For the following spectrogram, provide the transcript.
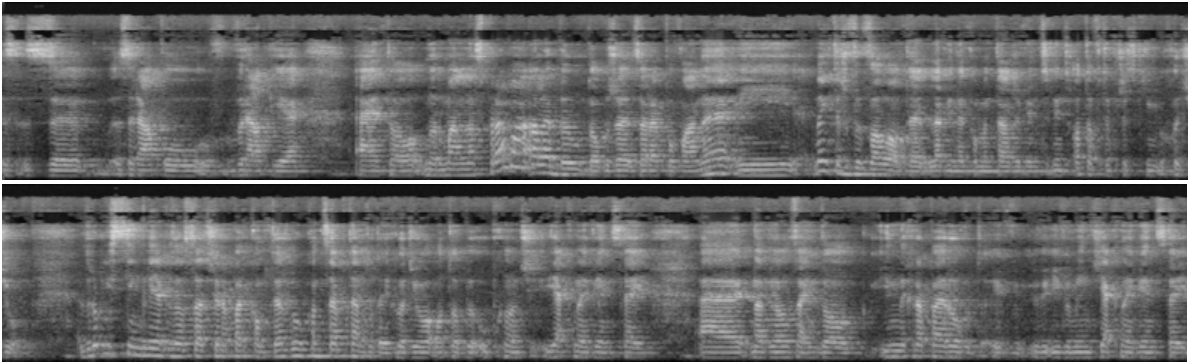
z, z rapu w rapie e, to normalna sprawa, ale był dobrze zarapowany i, no i też wywołał te lawinę komentarzy, więc, więc o to w tym wszystkim chodziło. Drugi single, jak zostać raperką, też był konceptem. Tutaj chodziło o to, by upchnąć jak najwięcej e, nawiązań do innych raperów i, i wymienić jak najwięcej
